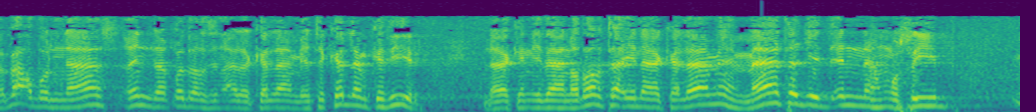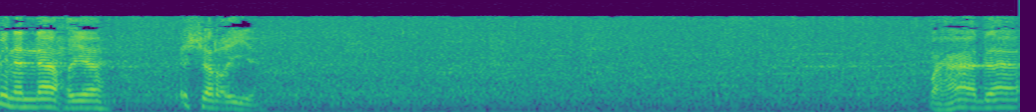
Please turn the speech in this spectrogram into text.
فبعض الناس عنده قدرة على الكلام يتكلم كثير لكن إذا نظرت إلى كلامه ما تجد أنه مصيب من الناحية الشرعية. وهذا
